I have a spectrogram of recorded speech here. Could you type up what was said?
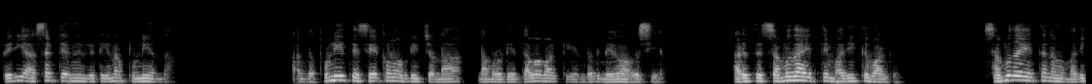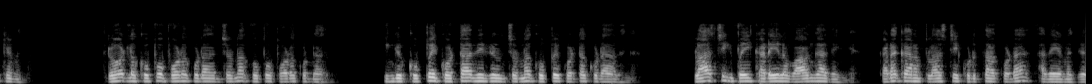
பெரிய அசட் என்னன்னு கேட்டீங்கன்னா புண்ணியம் தான் அந்த புண்ணியத்தை சேர்க்கணும் அப்படின்னு சொன்னா நம்மளுடைய தவ வாழ்க்கை என்பது மிகவும் அவசியம். அடுத்து சமுதாயத்தை மதித்து வாழ்தல். சமுதாயத்தை நம்ம மதிக்கணுங்க ரோட்ல குப்பை போடக்கூடாதுன்னு சொன்னா குப்பை போடக்கூடாது. இங்க குப்பை கொட்டாதீர்கள்னு சொன்னா குப்பை கொட்டக்கூடாதுங்க. பிளாஸ்டிக் பை கடையில வாங்காதீங்க. கடைக்காரன் பிளாஸ்டிக் கொடுத்தா கூட அதை எனக்கு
